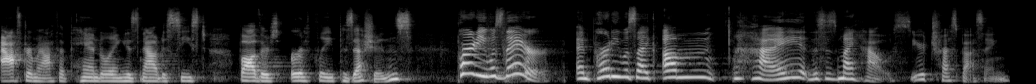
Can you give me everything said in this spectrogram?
aftermath of handling his now deceased father's earthly possessions, Purdy was there. And Purdy was like, um, hi, this is my house. You're trespassing.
